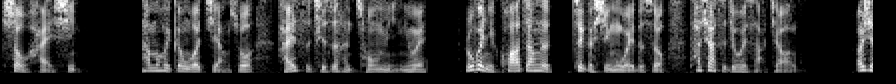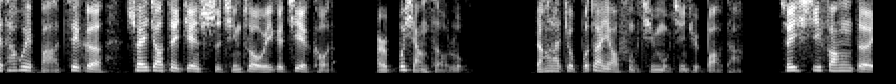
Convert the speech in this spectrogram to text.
受害性，他们会跟我讲说，孩子其实很聪明，因为。如果你夸张了这个行为的时候，他下次就会撒娇了，而且他会把这个摔跤这件事情作为一个借口的，而不想走路，然后他就不断要父亲母亲去抱他。所以西方的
